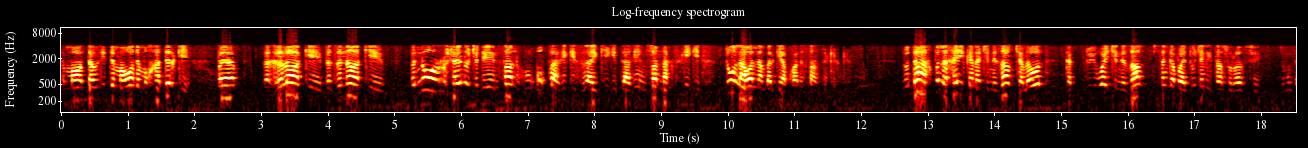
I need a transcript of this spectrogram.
په ما تولید د مواد مخدر کې په په غلا کې په زنا کې په نورو شیانو چې د انسان حقوق په هغې کې ضایع کېږي د هغې انسان نقض کېږي ټول اول نمبر کې افغانستان ذکر کوي نو دا خپله ښيي که نه چې نظام چلول که دوی وايي چې نظام څنګه باید وچلېږي تاسو راځئ چې زموږ د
